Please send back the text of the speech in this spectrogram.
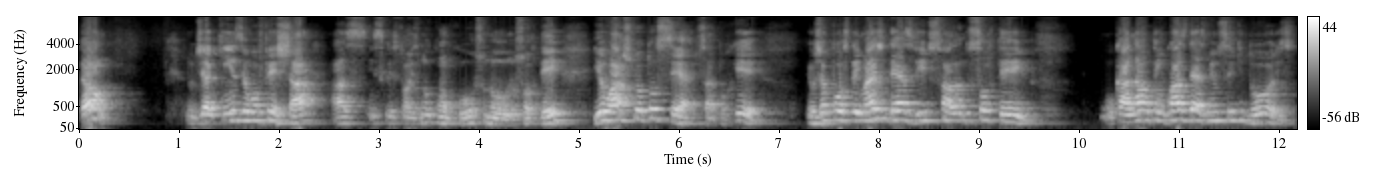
Então, no dia 15 eu vou fechar as inscrições no concurso, no, no sorteio, e eu acho que eu tô certo, sabe por quê? Eu já postei mais de 10 vídeos falando do sorteio. O canal tem quase 10 mil seguidores.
